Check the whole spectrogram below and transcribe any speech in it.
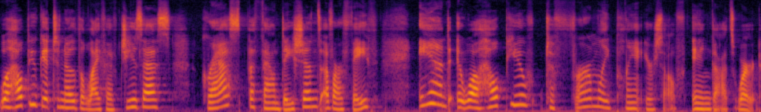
will help you get to know the life of Jesus, grasp the foundations of our faith, and it will help you to firmly plant yourself in God's Word.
